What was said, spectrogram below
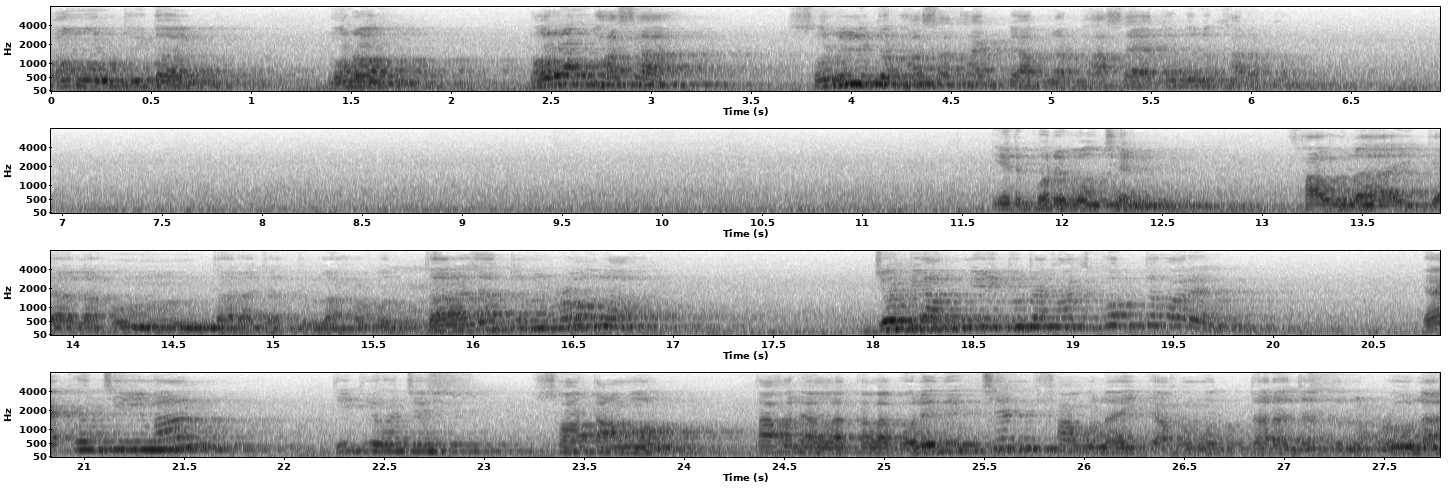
কমল হৃদয়, নরম। নরম ভাষা, সলিলিত ভাষা থাকবে, আপনার ভাষা এতদিন খারাপ হবে। এরপরে বলছেন যদি আপনি এই দুটো কাজ করতে পারেন এক হচ্ছে ইমান দ্বিতীয় হচ্ছে সৎ আমল। তাহলে আল্লাহ তালা বলে দিচ্ছেন, ফাউলাইকা হুমুদ দারাজাতুল উলা।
